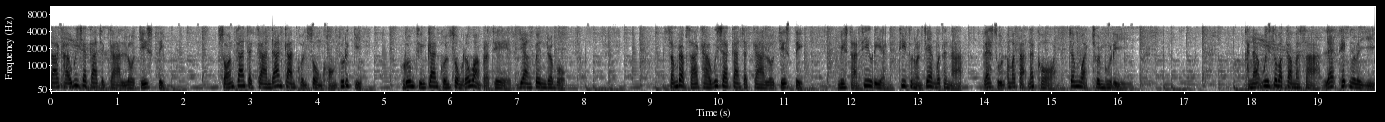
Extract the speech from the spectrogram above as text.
สาขาวิชาการจัดการโลจิสติกส์ สอนการจัดการด้านการขนส่งของธุรกิจ รวมถึงการขนส่งระหว่างประเทศอย่างเป็นระบบ สำหรับสาขาวิชาการจัดการโลจิสติกส์ มีสถานที่เรียนที่ถนนแจ้งวัฒนะ และศูนย์อมตะนคร จังหวัดชนบุรี คณะวิศวกรรมศาสตร์และเทคโนโลยี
